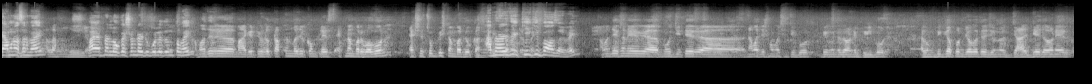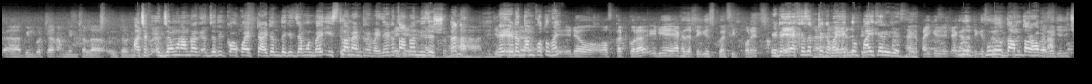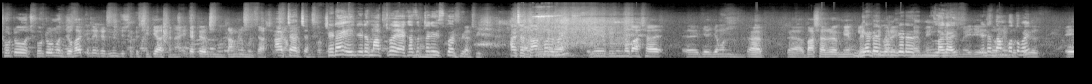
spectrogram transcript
কেমন আছেন ভাই? আলহামদুলিল্লাহ। ভাই আপনার লোকেশনটা একটু বলে দেন তো ভাই। আমাদের মার্কেট হলো কাপ্তান বাজার কমপ্লেক্স এক নম্বর ভবন একশো চব্বিশ নম্বর দোকান। আপনার কি কি পাওয়া যায় ভাই? আমাদের এখানে মসজিদের আহ, নামাজের সময়সূচি বোর্ড বিভিন্ন ধরনের বিলবোর্ড এবং বিজ্ঞাপন জগতের জন্য যা যে ধরনের বিলবোর্ড চান আমরা ইনশাল্লাহ ওই ধরনের আচ্ছা যেমন আমরা যদি কয়েকটা আইটেম দেখি যেমন ভাই ইসলাম এন্টারপ্রাইজ এটা তো আপনার নিজস্ব তাই না? হ্যাঁ, হ্যাঁ, এটার দাম কত ভাই? এটা অফ কাট করা এটি এক হাজার টাকা স্কোয়ার ফিট পড়ে। এটা এক হাজার টাকা ভাই হ্যাঁ, একদম পাইকারি রেট হ্যাঁ পাইকারি রেট এক হাজার টাকা কোনো দাম দর হবে না। যদি ছোট ছোটর মধ্যে হয় তাহলে এটা নিজস্ব একটা সিটে আসে না এটা একটা দামের মধ্যে আসে। আচ্ছা আচ্ছা সেটা এটা মাত্র এক হাজার টাকা স্কোয়ার ফিট আচ্ছা তারপরে ভাই? যে বিভিন্ন বাসায় যে যেমন বাসার মেম এর লাগাই। এটার দাম কত ভাই?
